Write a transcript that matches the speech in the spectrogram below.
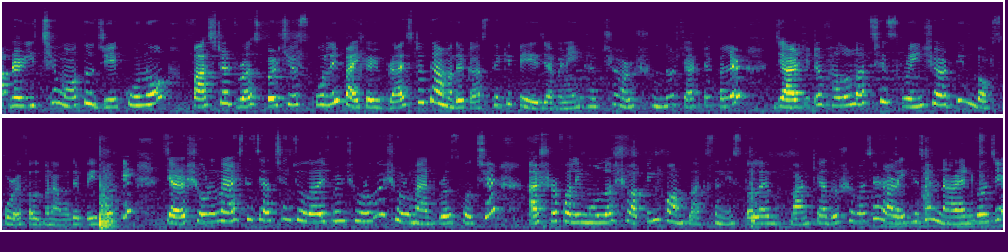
আপনার ইচ্ছে মতো যে কোনো পাঁচটা ড্রেস পারচেস করলেই পাইকারি প্রাইসটাতে আমাদের কাছ থেকে পেয়ে যাবেন। এই থাকছে আরও সুন্দর চারটা কালার যার যেটা ভালো লাগছে স্ক্রিনশট দিন বক্স করে ফেলবেন আমাদের পেজকে যারা শোরুমে আসতে চাচ্ছেন, চলে আসবেন শোরুমে শোরুম অ্যাড্রেস হচ্ছে আশরাফ আলী মোল্লা শপিং কমপ্লেক্সের নিস্তলায়, বান্টি আদর্শ বাজার, আড়াই হাজার নারায়ণগঞ্জে।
